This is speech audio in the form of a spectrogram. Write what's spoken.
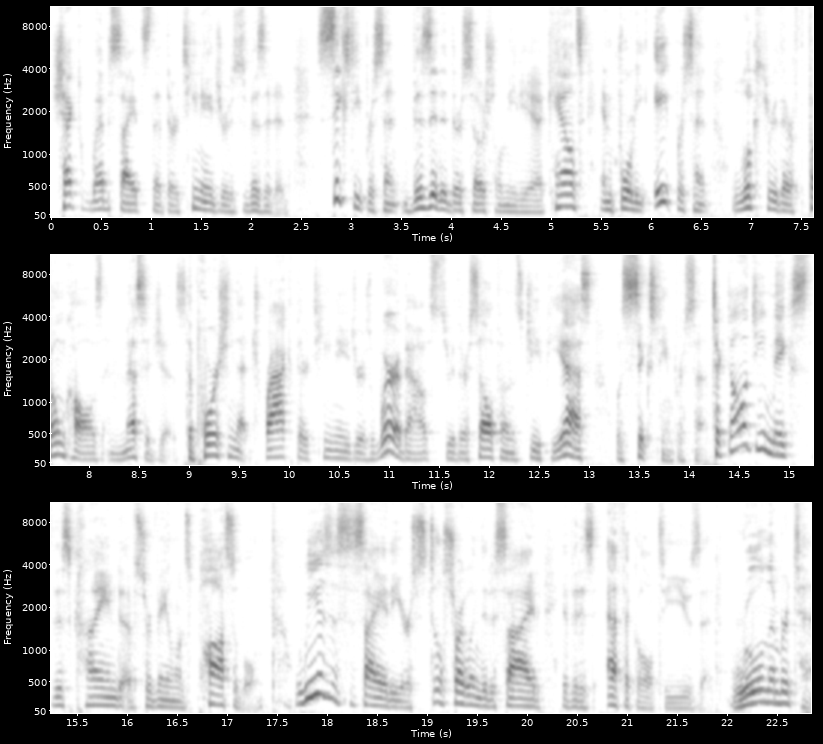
checked websites that their teenagers visited, 60% visited their social media accounts, and 48% looked through their phone calls and messages. The portion that tracked their teenagers' whereabouts through their cell phone's GPS was 16%. Technology makes this kind of surveillance possible, we as a society are still struggling to decide if it is ethical to use it. Rule number 10,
